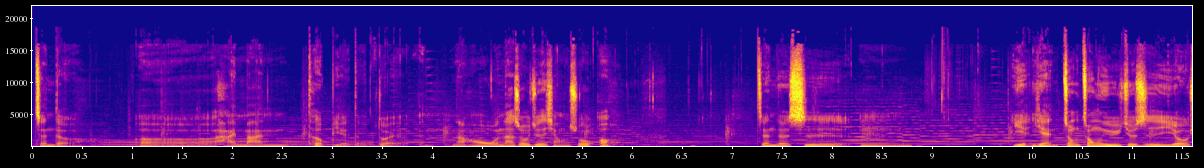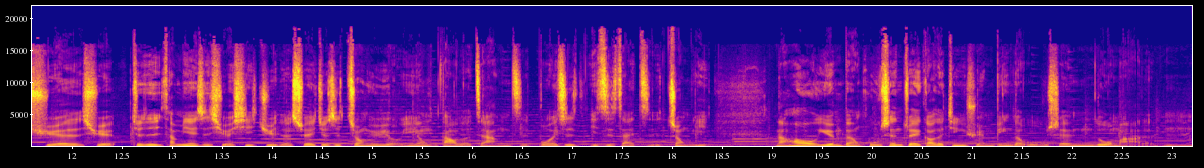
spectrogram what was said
真的，呃，还蛮特别的，对。然后我那时候就在想说，哦，真的是，嗯，演演终终于就是有学学，就是他们也是学戏剧的，所以就是终于有用到了这样子，不会是一直在只是综艺。然后原本呼声最高的金玄彬的无声落马了，嗯，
